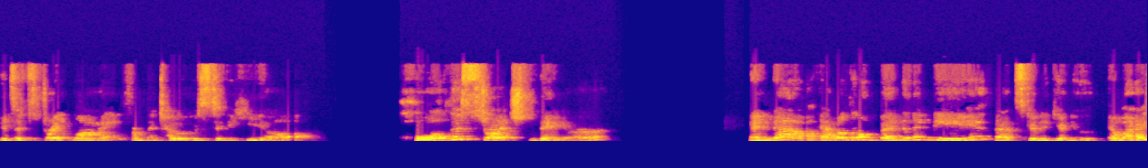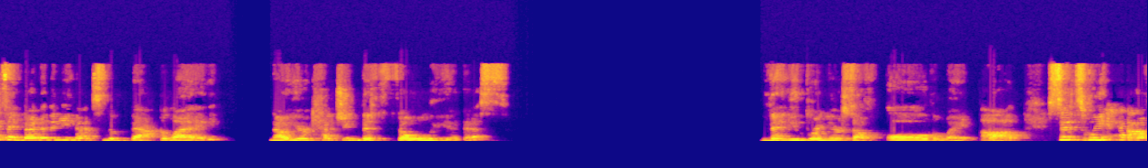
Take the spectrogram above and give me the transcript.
it's a straight line from the toes to the heel. Hold the stretch there. And now add a little bend to the knee. That's going to give you, and when I say bend to the knee, that's the back leg. Now you're catching the soleus. Then you bring yourself all the way up. Since we have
